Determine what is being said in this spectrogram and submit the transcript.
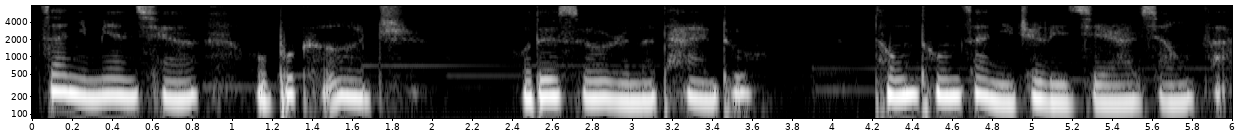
在你面前，我不可遏制，我对所有人的态度，通通在你这里截然相反。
